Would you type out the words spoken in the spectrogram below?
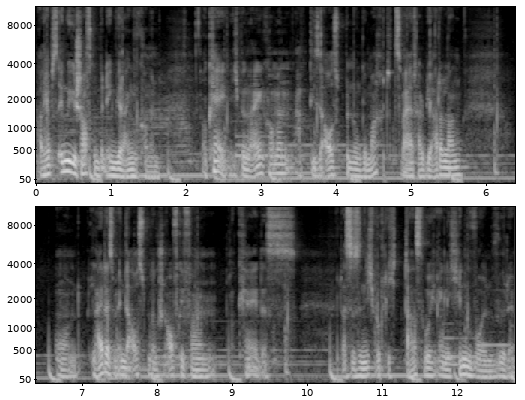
Aber ich habe es irgendwie geschafft und bin irgendwie reingekommen. Okay, ich bin reingekommen, habe diese Ausbildung gemacht, zweieinhalb Jahre lang. Und leider ist mir in der Ausbildung schon aufgefallen, okay, das, das ist nicht wirklich das, wo ich eigentlich hinwollen würde.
